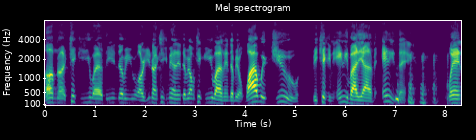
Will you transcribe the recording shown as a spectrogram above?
I'm not kicking you out of the NWO, or you're not kicking me out of the NWO, I'm kicking you out of the NWO. Why would you be kicking anybody out of anything when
